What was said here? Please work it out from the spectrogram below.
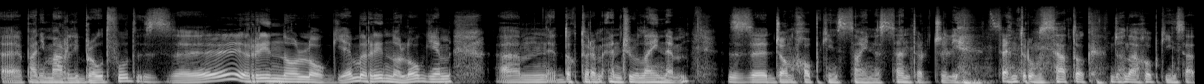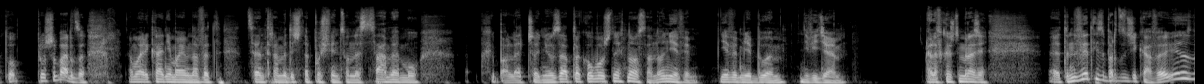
e, pani Marley Broadfoot z rynologiem, rynologiem doktorem Andrew Lane'em z John Hopkins Sinus Center, czyli Centrum Zatok Johna Hopkinsa. To proszę bardzo, Amerykanie mają nawet centra medyczne poświęcone samemu chyba leczeniu zatok obocznych nosa. No nie wiem, nie wiem, nie byłem, nie wiedziałem. Ale w każdym razie e, ten wywiad jest bardzo ciekawy. Jest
